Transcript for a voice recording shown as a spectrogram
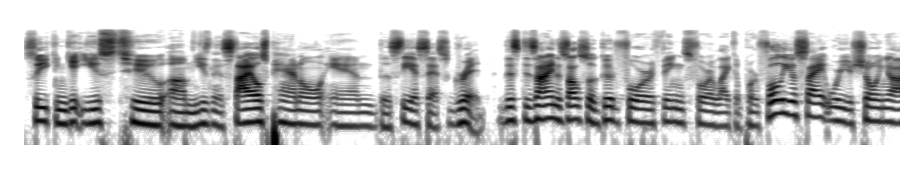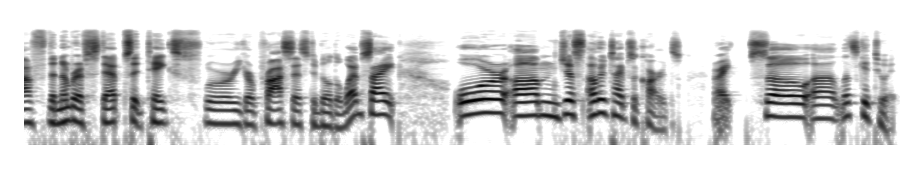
so you can get used to um, using the styles panel and the CSS grid. This design is also good for things for like a portfolio site where you're showing off the number of steps it takes for your process to build a website or um, just other types of cards. All right, so uh, let's get to it.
